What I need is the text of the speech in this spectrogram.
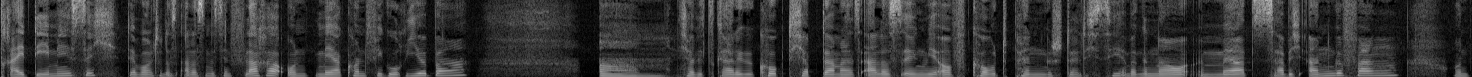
3D-mäßig. Der wollte das alles ein bisschen flacher und mehr konfigurierbar. Ähm, ich habe jetzt gerade geguckt, ich habe damals alles irgendwie auf CodePen gestellt. Ich sehe aber genau, im März habe ich angefangen und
